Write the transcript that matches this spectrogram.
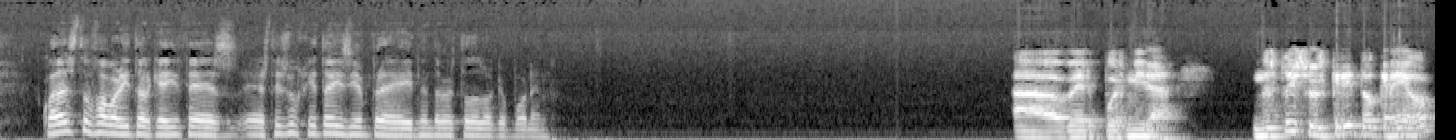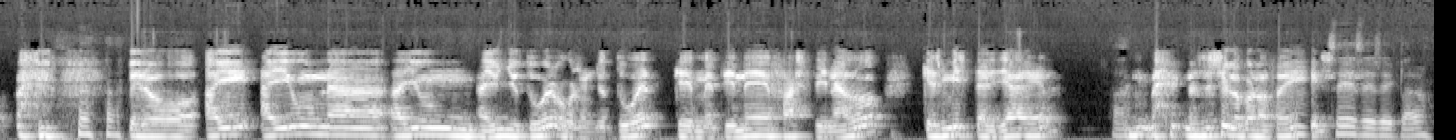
¿Cuál es tu favorito, el que dices, estoy suscrito y siempre intento ver todo lo que ponen? A ver, pues mira, no estoy suscrito, creo, pero hay, hay una, hay un, hay un youtuber, porque es un youtuber que me tiene fascinado, que es Mr. Jagger. Ah. No sé si lo conocéis. Sí, sí, sí, claro.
